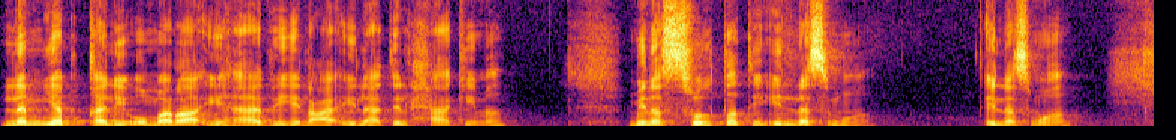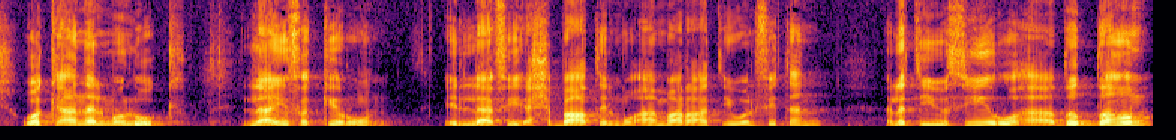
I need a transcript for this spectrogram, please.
لم يبق لأمراء هذه العائلات الحاكمة من السلطة إلا اسمها إلا اسمها وكان الملوك لا يفكرون إلا في إحباط المؤامرات والفتن التي يثيرها ضدهم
